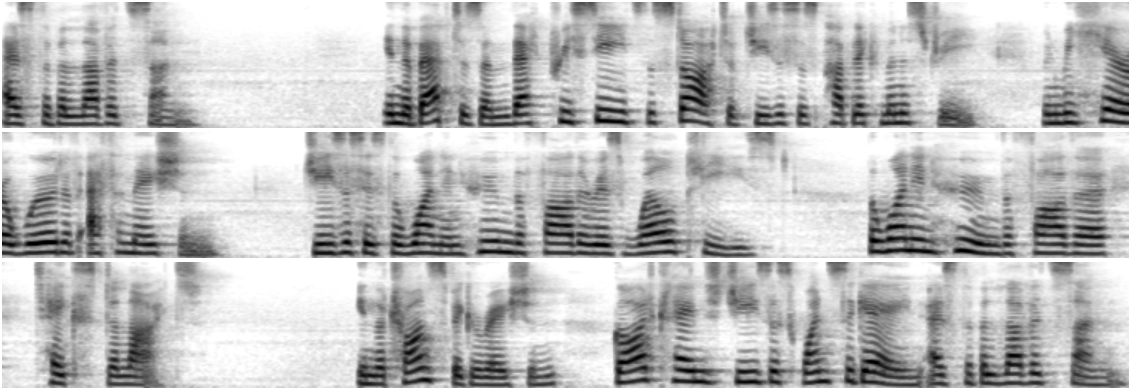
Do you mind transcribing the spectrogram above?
as the beloved Son. In the baptism that precedes the start of Jesus' public ministry, when we hear a word of affirmation, Jesus is the one in whom the Father is well pleased, the one in whom the Father takes delight. In the Transfiguration, God claims Jesus once again as the beloved Son.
